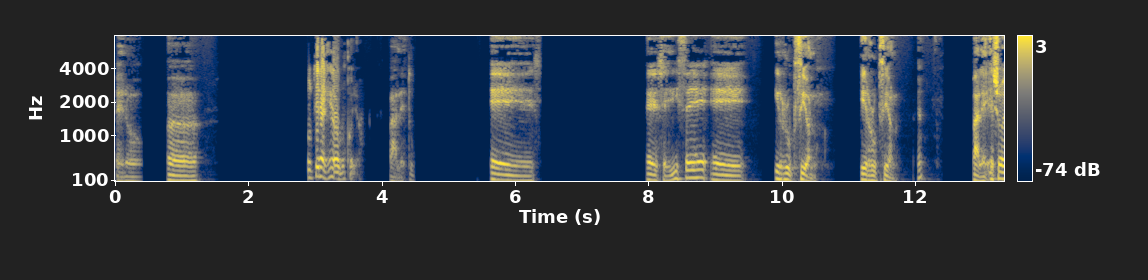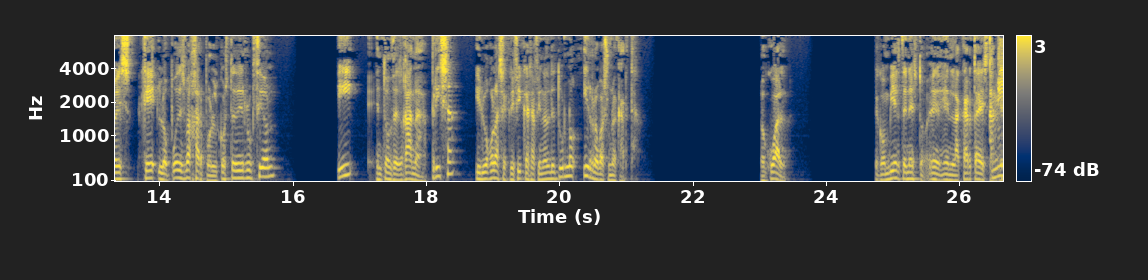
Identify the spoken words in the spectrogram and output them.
Pero. Uh... Tú tira que lo busco yo. Vale, tú. Eh, eh, se dice eh, irrupción. Irrupción. ¿eh? Vale, eso es que lo puedes bajar por el coste de irrupción y entonces gana prisa y luego la sacrificas a final de turno y robas una carta. Lo cual se convierte en esto, en, la carta esta. A mí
